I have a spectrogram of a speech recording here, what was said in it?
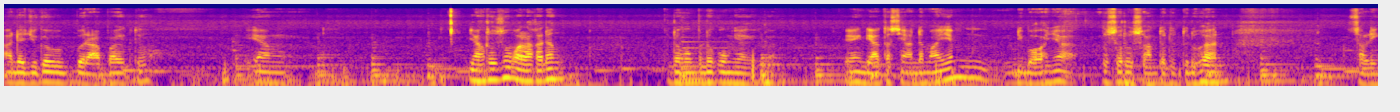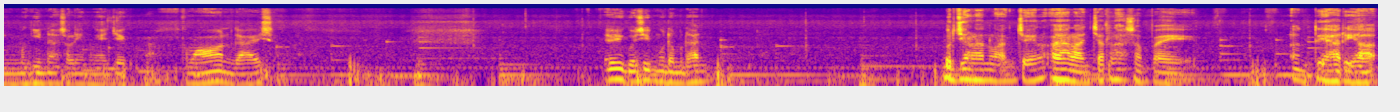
ada juga beberapa itu yang yang rusuh malah kadang pendukung-pendukungnya gitu. Yang di atasnya ada ayam di bawahnya rusuh-rusuhan tuduh-tuduhan. Saling menghina saling mengejek. Come on guys eh gue sih mudah-mudahan berjalan lancar eh lancar lah sampai nanti hari H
